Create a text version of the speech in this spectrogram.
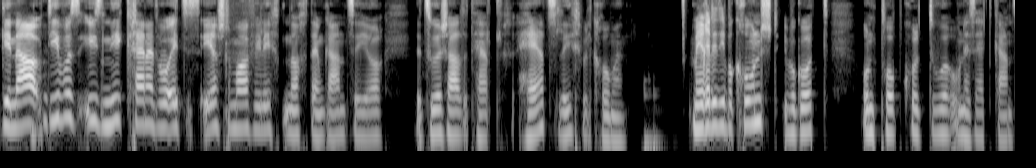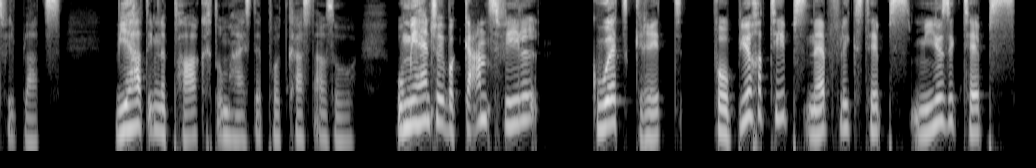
Genau, die, die es uns nicht kennen, die jetzt das erste Mal vielleicht nach dem ganzen Jahr dazuschalten, herzlich willkommen. Wir reden über Kunst, über Gott und Popkultur und es hat ganz viel Platz. Wie halt in einem Park, darum heisst der Podcast auch so. Und wir haben schon über ganz viel gut geredet. Von Büchertipps, Netflix-Tipps, Music-Tipps,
